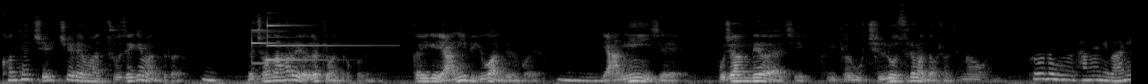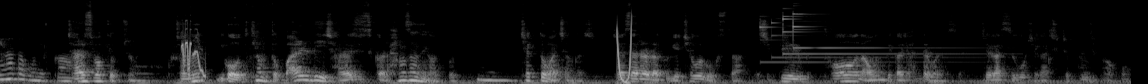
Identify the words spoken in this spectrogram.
컨텐츠 일주일에만 한 두세 개 만들어요. 음. 근데 저는 하루에 8개 만들었거든요. 그러니까 이게 양이 비교가 안 되는 거예요. 음. 양이 이제 보장되어야지 그게 결국 질로 수렴한다고 저는 생각하거든요. 그러다 보면 당연히 많이 하다 보니까 잘할 수밖에 없죠. 어, 저는 이거 어떻게 하면 더 빨리 잘할 수 있을까를 항상 생각했거든요. 음. 책도 마찬가지. 잘 살아라 그게 최고의 복수다. 레시피부터 나오는 데까지 한 달 걸렸어요. 제가 쓰고 제가 직접 편집하고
